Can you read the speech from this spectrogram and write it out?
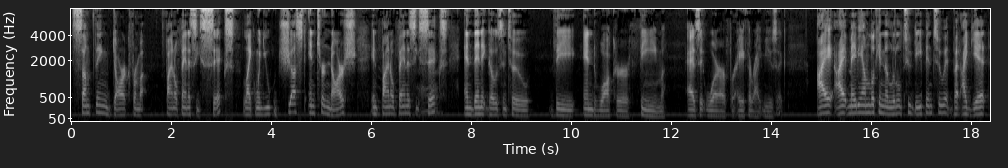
something dark from a, Final Fantasy VI, like when you just enter Narshe in Final Fantasy VI, ah. and then it goes into the Endwalker theme, as it were, for Aetherite music. I, I maybe I'm looking a little too deep into it, but I get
